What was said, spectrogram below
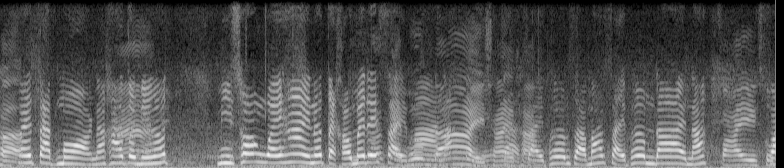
ค่ะไฟตัดหมอกนะคะอ่าตัวนี้เนาะมีช่องไว้ให้เนาะแต่เขาไม่ได้ใส่มาใส่เพิ่มนะได้ใช่จ้ค่ะใส่เพิ่มสามารถใส่เพิ่มได้นะ ไฟสมไฟ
